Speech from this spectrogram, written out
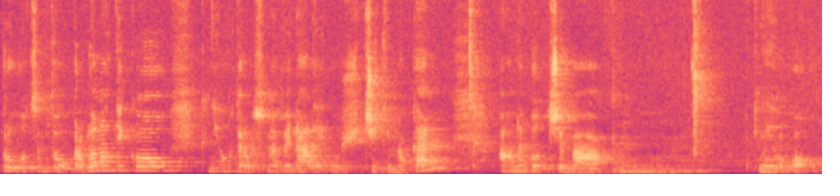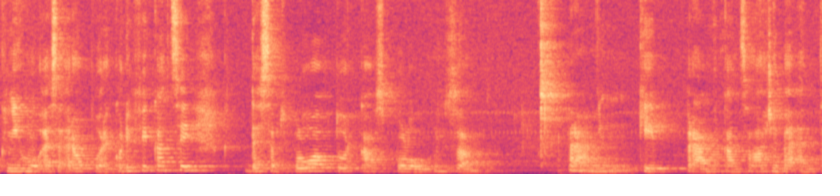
průvodcem tou problematikou, knihu, kterou jsme vydali už třetím rokem, anebo třeba mm, knihu, o, knihu SRO po rekodifikaci, kde jsem spoluautorka spolu s právníky právní kanceláře BNT,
